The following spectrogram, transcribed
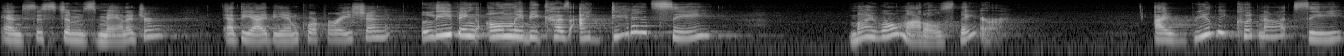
and systems manager at the IBM Corporation, leaving only because I didn't see my role models there. I really could not see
